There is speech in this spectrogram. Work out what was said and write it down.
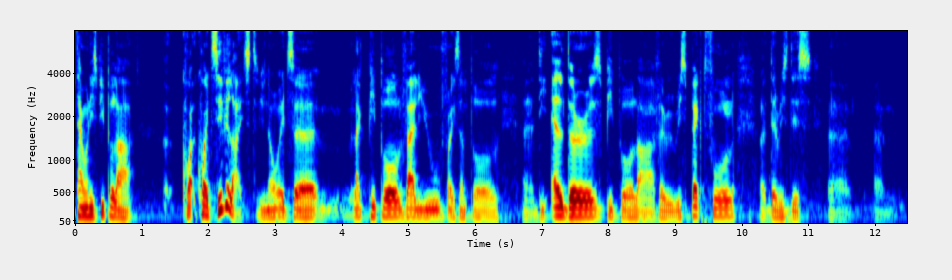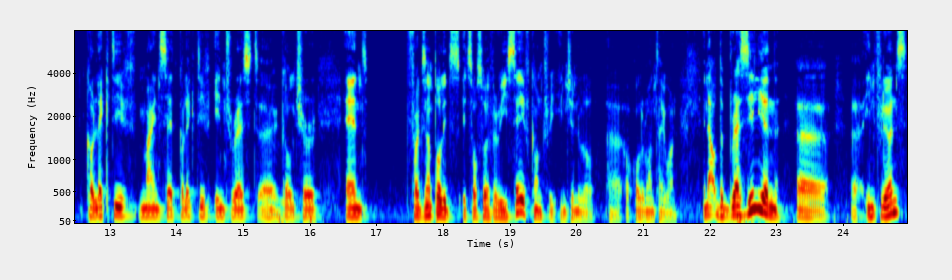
Taiwanese people are uh, quite, quite civilized. You know, it's uh, like people value, for example, uh, the elders, people are very respectful. Uh, there is this uh, um, collective mindset, collective interest uh, mm-hmm. culture. And for example, it's it's also a very safe country in general uh, all around Taiwan. And now the Brazilian uh, uh, influence,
